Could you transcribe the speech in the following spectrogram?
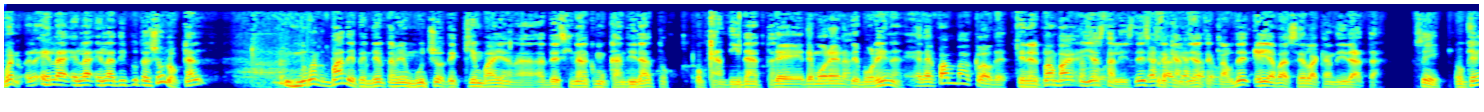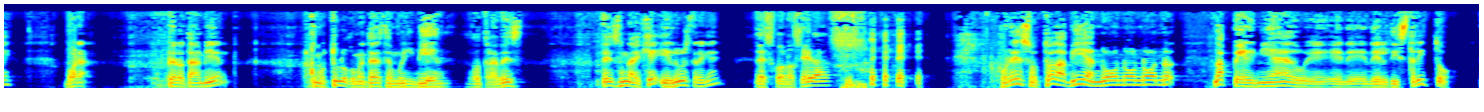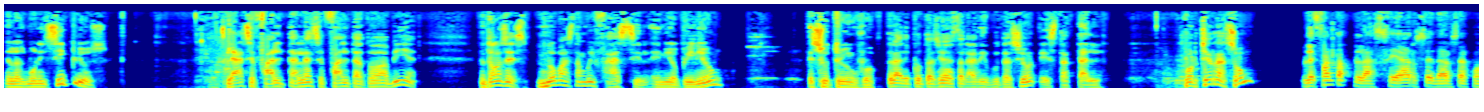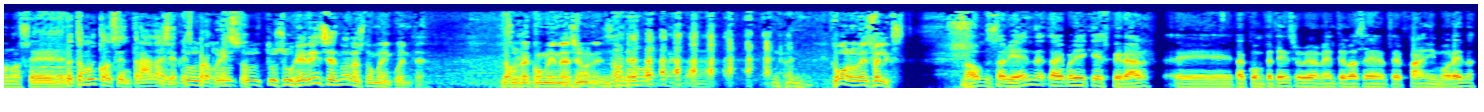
Bueno, en la, en la, en la diputación local no, va a depender también mucho de quién vayan a designar como candidato o candidata. De, de Morena. De Morena. En el PAN va Claudet. En el PAN va, ya está lista, es precandidata Claudet, ella va a ser la candidata. Sí. ¿Ok? Ahora, pero también, como tú lo comentaste muy bien otra vez, es una, ¿qué? Ilustre, ¿qué? Desconocida. Por eso, todavía no, no, no, no, no ha permeado en, en el distrito, en los municipios. Le hace falta, le hace falta todavía. Entonces, no va a estar muy fácil, en mi opinión, es su triunfo. La diputación estatal. La diputación estatal. ¿Por qué razón? Le falta placearse, darse a conocer. Pero está muy concentrada en lo que es progreso. tus sugerencias no las toma en cuenta. Sus recomendaciones. No toma en cuenta. ¿Cómo lo ves, Félix? No, pues está bien, hay que esperar. Eh, la competencia obviamente va a ser entre PAN y Morena.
